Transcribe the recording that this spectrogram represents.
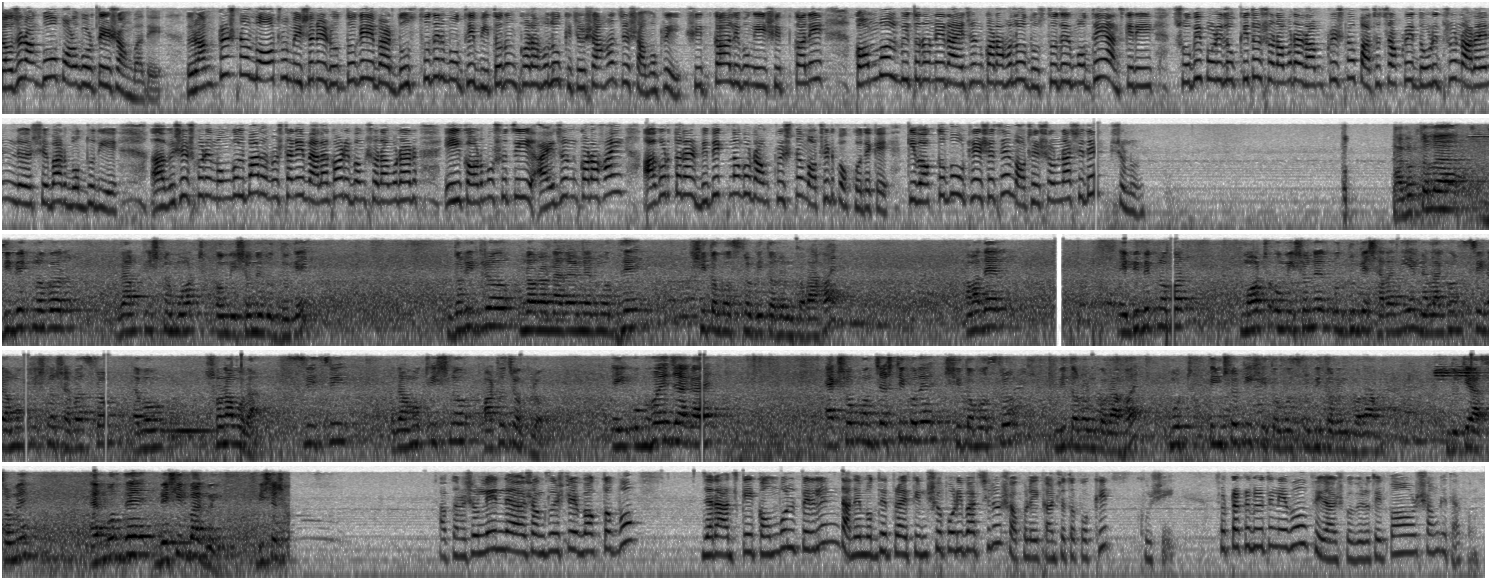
নজর রাখব পরবর্তী সংবাদে। রামকৃষ্ণ মঠ ও মিশনের উদ্যোগে এবার দুস্থদের মধ্যে বিতরণ করা হলো কিছু সাহায্য সামগ্রী। শীতকাল এবং এই শীতকালে কম্বল বিতরণের আয়োজন করা হলো দুস্থদের মধ্যে। আজকের এই ছবি পরিলক্ষিত সোনামুড়া রামকৃষ্ণ পাঠচক্রের দরিদ্র নারায়ণ সেবার মধ্য দিয়ে। বিশেষ করে মঙ্গলবার অনুষ্ঠানে মেলাঘর এবং সোনামুড়ার এই কর্মসূচি আয়োজন করা হয়। আগরতলার বিবেকনগর রামকৃষ্ণ মঠের পক্ষ থেকে। কি বক্তব্য উঠে এসেছে মঠের সন্ন্যাসীদের? শুনুন। আগরতলা বিবেকনগর রামকৃষ্ণ মঠ ও মিশনের উদ্যোগে দরিদ্র নরনারায়ণের মধ্যে শীতবস্ত্র বিতরণ করা হয়। আমাদের এই বিবেকনগর মঠ ও মিশনের উদ্যোগে সারা দিয়ে মেলাঘর শ্রী রামকৃষ্ণ সেবাশ্রম এবং সোনামুড়া শ্রী শ্রী রামকৃষ্ণ পাঠচক্র এই উভয় জায়গায় একশো পঞ্চাশটি করে শীতবস্ত্র বিতরণ করা হয়। মোট তিনশোটি শীতবস্ত্র বিতরণ করা হয়। দুটি আশ্রমে। এর মধ্যে বেশিরভাগই বিশেষ আপনারা শুনলেন সংশ্লিষ্ট বক্তব্য। যারা আজকে কম্বল পেলেন তাদের মধ্যে প্রায় তিনশো পরিবার ছিল। সকলেই কার্যত পক্ষে খুশি। ছোট্ট একটা বিরতি নেব। ফিরে আসব বিরতির পর সঙ্গে থাকুন।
